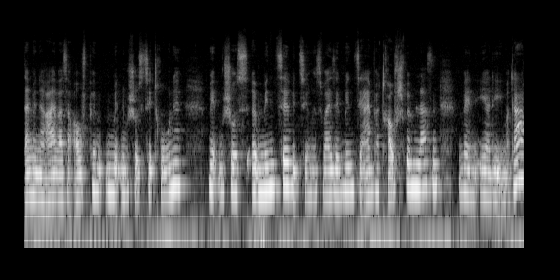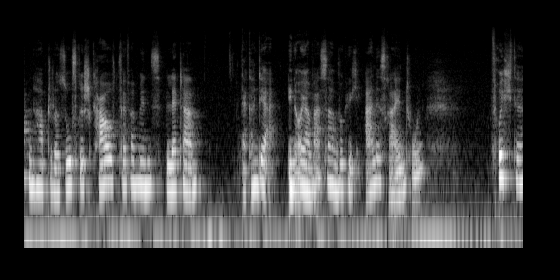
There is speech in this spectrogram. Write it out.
sein Mineralwasser aufpimpen mit einem Schuss Zitrone, mit einem Schuss äh, Minze bzw. Minze einfach drauf schwimmen lassen. Wenn ihr die im Garten habt oder so frisch kauft, Pfefferminzblätter, da könnt ihr in euer Wasser wirklich alles reintun. Früchte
